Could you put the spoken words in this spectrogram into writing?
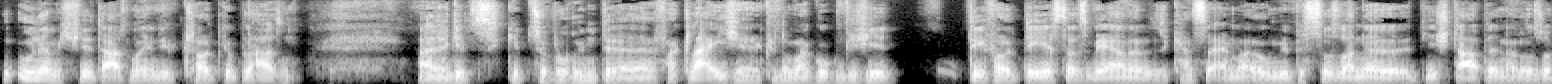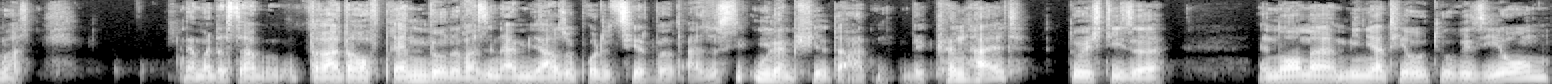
Und unheimlich viele Daten in die Cloud geblasen. Also gibt's gibt's so berühmte Vergleiche. Könnt ihr mal gucken, wie viel DVDs das wären. Also kannst du einmal irgendwie bis zur Sonne die stapeln oder sowas. Wenn man das da darauf brennen würde, was in einem Jahr so produziert wird. Also es sind unheimlich viele Daten. Wir können halt durch diese enorme Miniaturisierung,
